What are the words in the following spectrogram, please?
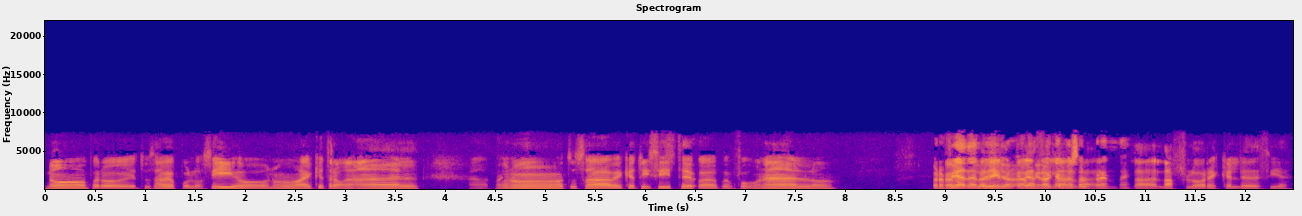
No, pero eh, tú sabes, por los hijos, no, hay que trabajar, ah, o no, tú sabes, ¿qué tú hiciste para, enfogonarlo? Pero fíjate, a mí lo que me sorprende. las flores que él le decía.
